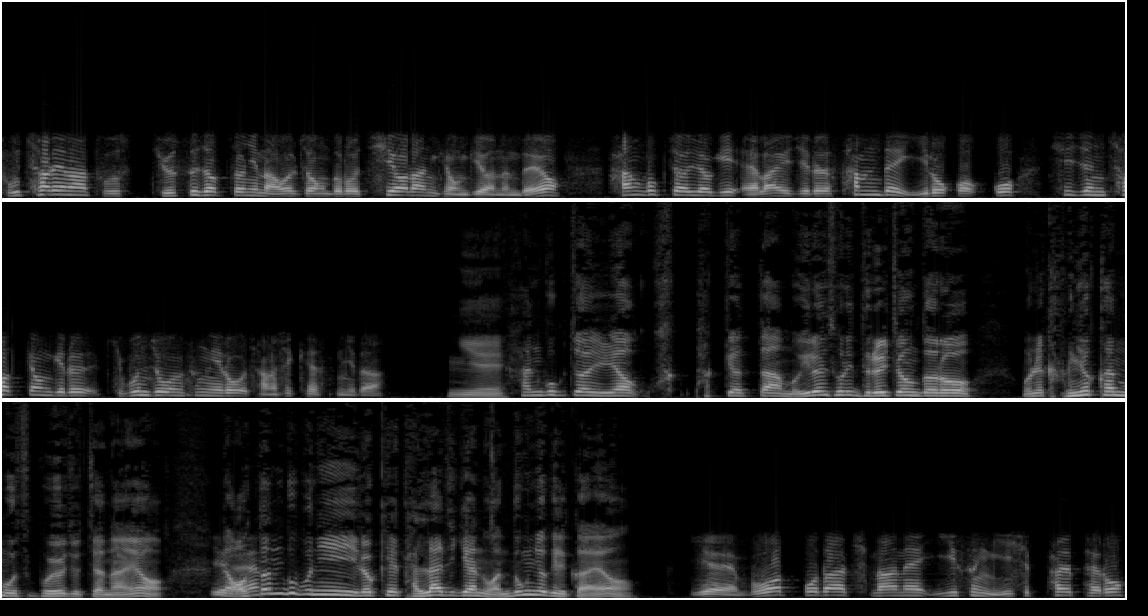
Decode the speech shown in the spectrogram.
두 차례나 두, 듀스 접전이 나올 정도로 치열한 경기였는데요. 한국전력이 LIG를 3대 2로 꺾고 시즌 첫 경기를 기분 좋은 승리로 장식했습니다. 예, 한국전력 확 바뀌었다 뭐 이런 소리 들을 정도로 오늘 강력한 모습 보여줬잖아요. 예. 어떤 부분이 이렇게 달라지게 한 원동력일까요? 예, 무엇보다 지난해 2승 28패로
